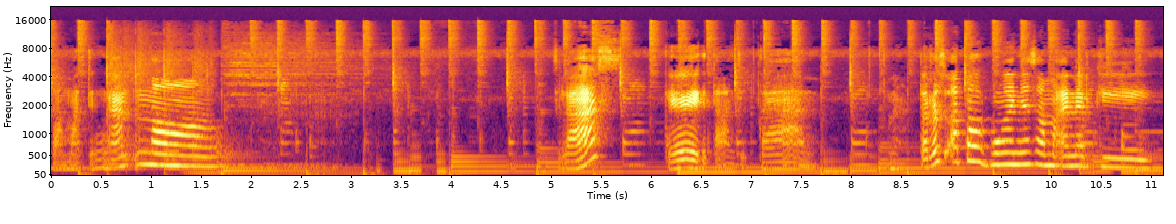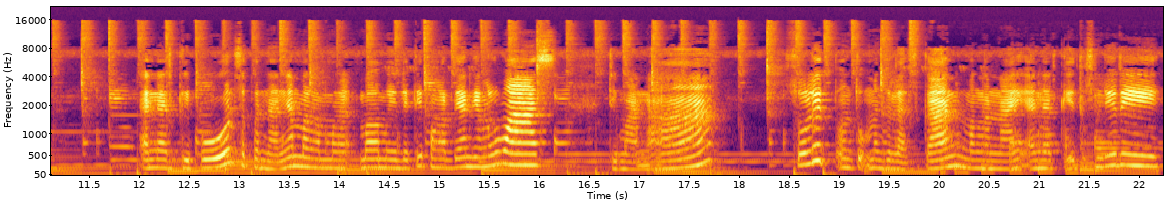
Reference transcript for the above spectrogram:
Sama dengan nol. Jelas? Oke, kita lanjutkan. Nah, terus apa hubungannya sama energi? Energi pun sebenarnya memiliki pengertian yang luas, di mana sulit untuk menjelaskan mengenai energi itu sendiri,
